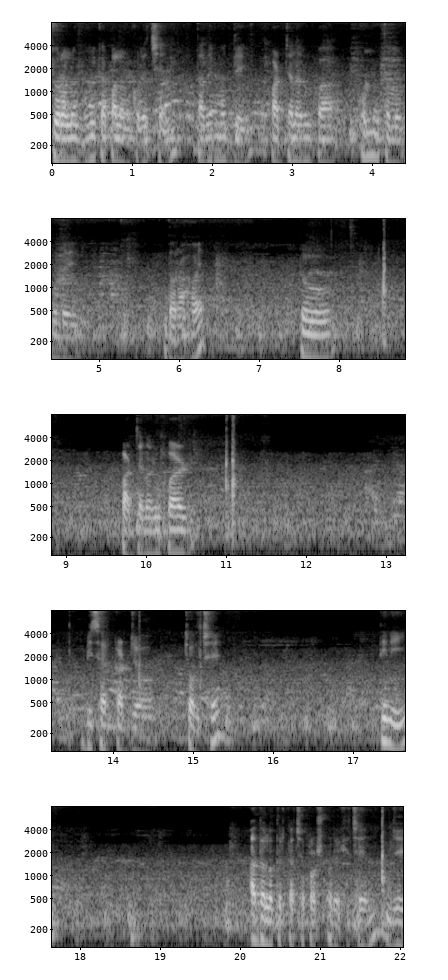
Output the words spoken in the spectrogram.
জোরালো ভূমিকা পালন করেছেন, তাদের মধ্যে পারজানা রূপা অন্যতম বলে ধরা হয়। তো পারজানা রূপার বিচার কার্য চলছে। তিনি আদালতের কাছে প্রশ্ন রেখেছেন যে,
